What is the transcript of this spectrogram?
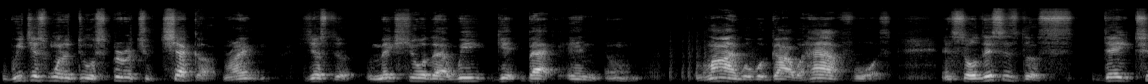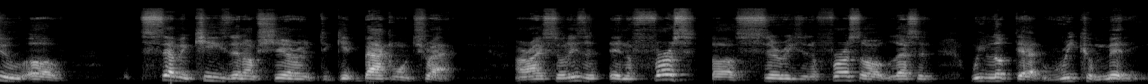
we just want to do a spiritual checkup, right? Just to make sure that we get back in um, line with what God would have for us. And so this is the day two of seven keys that I'm sharing to get back on track. All right, so these are in the first uh, series, in the first uh, lesson, we looked at recommitting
